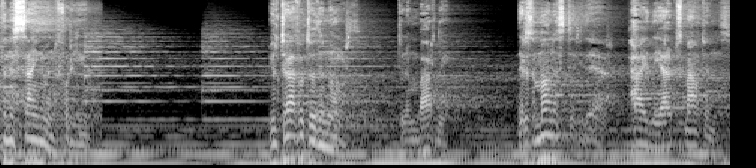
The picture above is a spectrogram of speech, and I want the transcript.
an assignment for you. You'll travel to the north, to Lombardy. There's a monastery there, high in the Alps mountains.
